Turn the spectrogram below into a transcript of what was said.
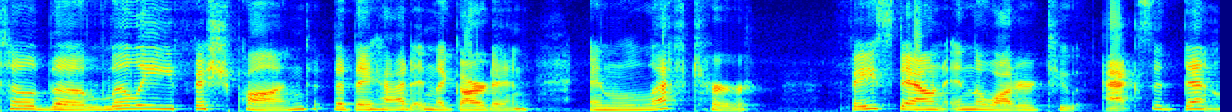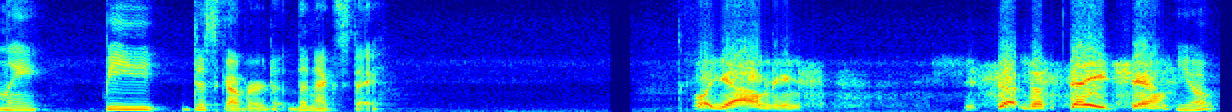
to the lily fish pond that they had in the garden, and left her face down in the water to accidentally be discovered the next day. Well, yeah, I mean, he's setting the stage, yeah. Yep.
